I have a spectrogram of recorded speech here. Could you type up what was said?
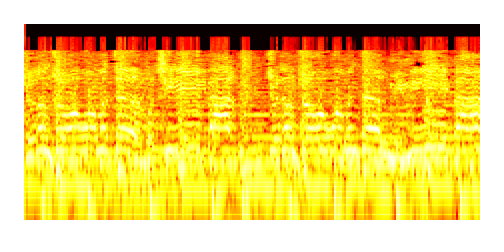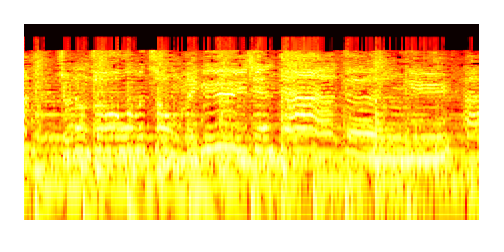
就当做我们的默契吧，就当做我们的秘密吧，就当做我们从没遇见那个女孩。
